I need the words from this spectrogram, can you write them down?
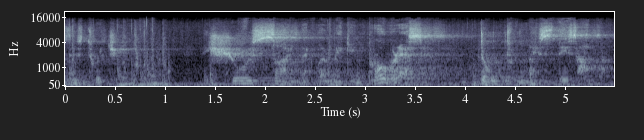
nose is twitching. A sure sign that we're making progress. Don't mess this up.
